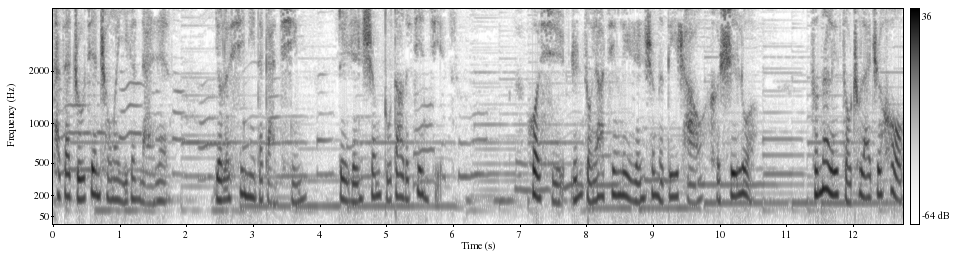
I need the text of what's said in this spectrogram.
他在逐渐成为一个男人，有了细腻的感情。对人生独到的见解。或许人总要经历人生的低潮和失落，从那里走出来之后，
